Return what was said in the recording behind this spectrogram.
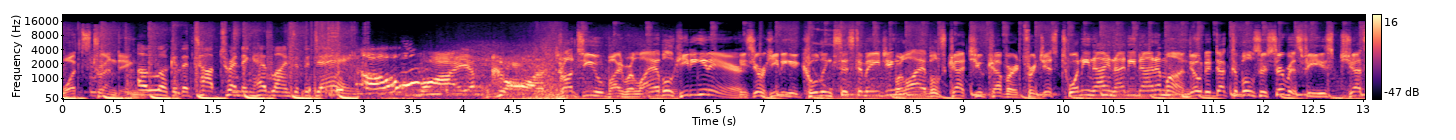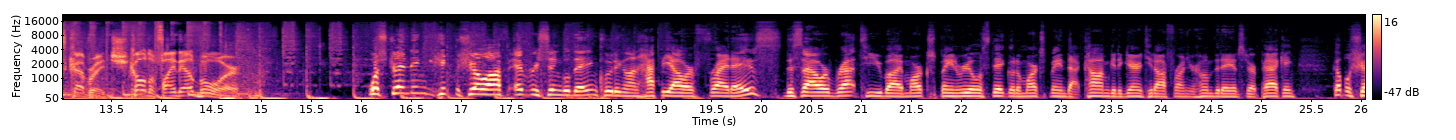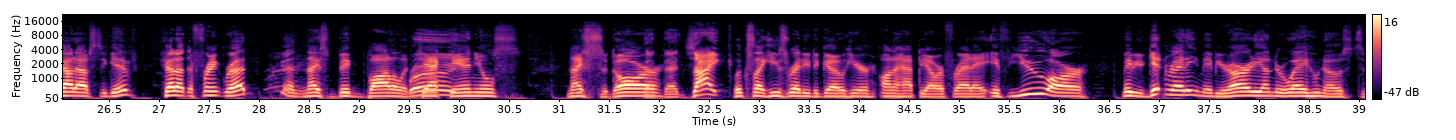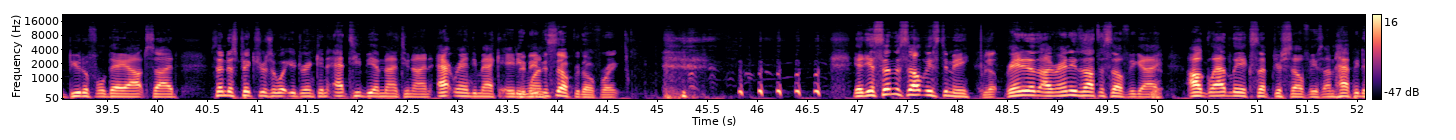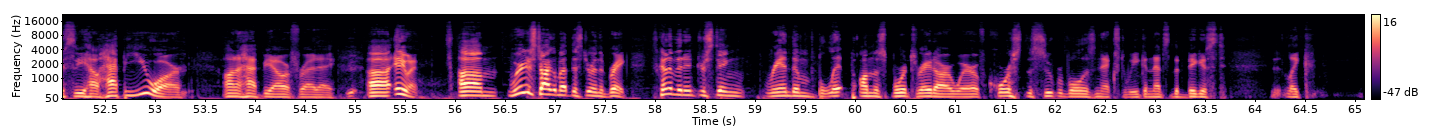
What's Trending. A look at the top trending headlines of the day. Oh my God. Brought to you by Reliable Heating and Air. Is your heating and cooling system aging? Reliable's got you covered for just $29.99 a month. No deductibles or service fees, just coverage. Call to find out more. What's trending? Kick the show off every single day, including on Happy Hour Fridays. This hour brought to you by Mark Spain Real Estate. Go to markspain.com, get a guaranteed offer on your home today, and start packing. A couple shout outs to give. Shout out to Frank Rudd. Got a nice big bottle of Jack Daniels. Nice cigar. That, that Jike. Looks like he's ready to go here on a Happy Hour Friday. If you are, maybe you're getting ready, maybe you're already underway, who knows? It's a beautiful day outside. Send us pictures of what you're drinking at TBM929, at You need RandyMac81. the selfie though, Frank. Yeah, just send the selfies to me. Yep. Randy, uh, Randy's not the selfie guy. I'll gladly accept your selfies. I'm happy to see how happy you are on a happy hour Friday. Uh, anyway, um, we were just talking about this during the break. It's kind of an interesting random blip on the sports radar where, of course, the Super Bowl is next week, and that's the biggest, like,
